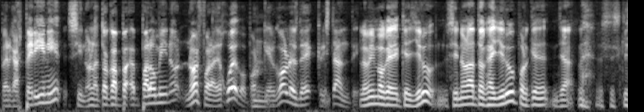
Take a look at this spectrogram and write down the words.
Pero Gasperini, si no la toca Pa- Palomino, no es fuera de juego, porque el gol es de Cristante. Lo mismo que, que Giroud. Si no la toca Giroud, porque ya... es que-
